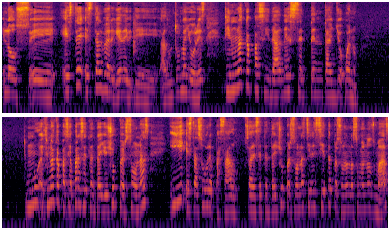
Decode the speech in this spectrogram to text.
los este este albergue de, de, adultos mayores tiene una capacidad de 78, bueno, es una capacidad para 78 personas y está sobrepasado. O sea, de 78 personas, tiene 7 personas más o menos más.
